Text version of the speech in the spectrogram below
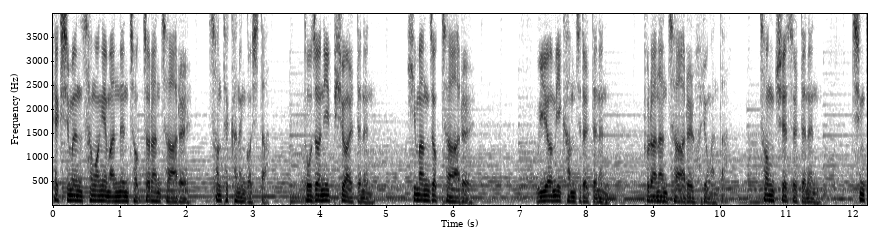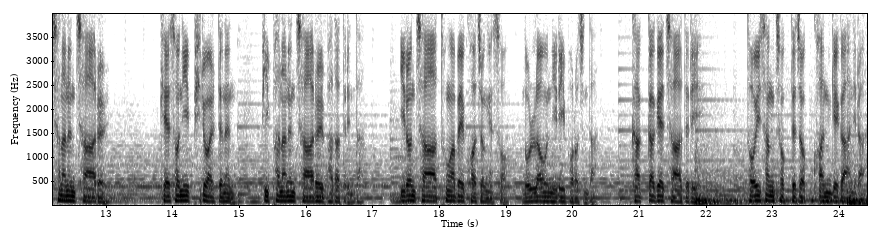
핵심은 상황에 맞는 적절한 자아를 선택하는 것이다. 도전이 필요할 때는 희망적 자아를, 위험이 감지될 때는 불안한 자아를 활용한다. 성취했을 때는 칭찬하는 자아를, 개선이 필요할 때는 비판하는 자아를 받아들인다. 이런 자아 통합의 과정에서 놀라운 일이 벌어진다. 각각의 자아들이 더 이상 적대적 관계가 아니라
